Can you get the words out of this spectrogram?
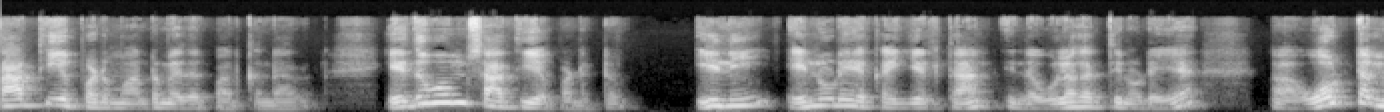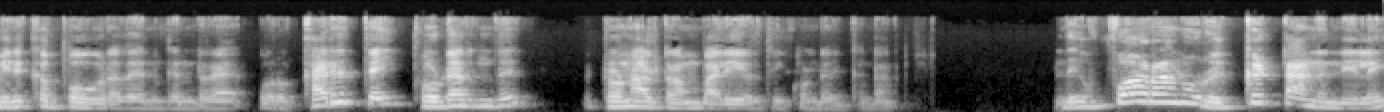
சாத்தியப்படும் என்றும் எதிர்பார்க்கின்றார்கள். எதுவும் சாத்தியப்படட்டும். இனி என்னுடைய கையில் தான் இந்த உலகத்தினுடைய ஓட்டம் இருக்க போகிறது என்கின்ற ஒரு கருத்தை தொடர்ந்து டொனால்ட் ட்ரம்ப் வலியுறுத்தி கொண்டிருக்கின்றார். இந்த இவ்வாறான ஒரு இக்கட்டான நிலை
